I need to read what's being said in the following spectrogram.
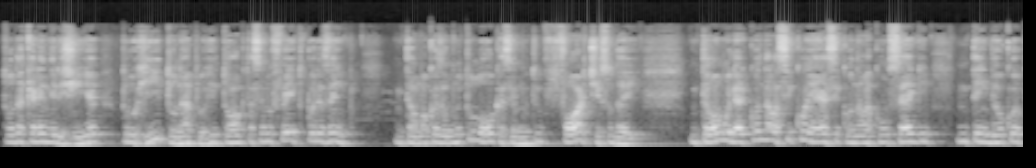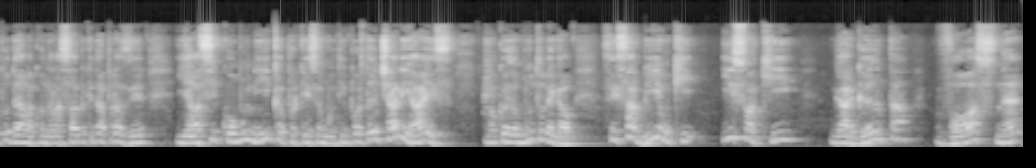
toda aquela energia para o rito, né, para o ritual que está sendo feito, por exemplo. Então é uma coisa muito louca, assim, muito forte isso daí. Então a mulher, quando ela se conhece, quando ela consegue entender o corpo dela, quando ela sabe que dá prazer e ela se comunica, porque isso é muito importante. Aliás, uma coisa muito legal. Vocês sabiam que isso aqui, garganta, voz, né,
